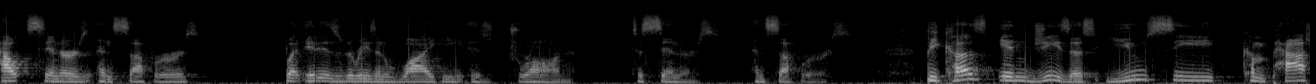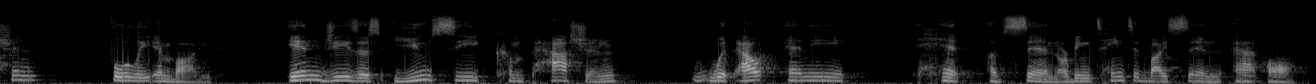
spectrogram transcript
out sinners and sufferers, but it is the reason why he is drawn to sinners and sufferers. Because in Jesus you see compassion fully embodied in Jesus, you see compassion without any hint of sin or being tainted by sin at all.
